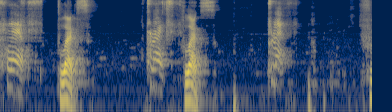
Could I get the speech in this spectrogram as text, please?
Crabs. flex. Crabs. flex. Crabs. 프,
